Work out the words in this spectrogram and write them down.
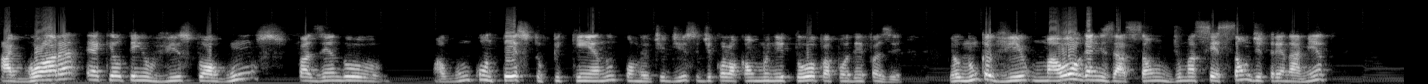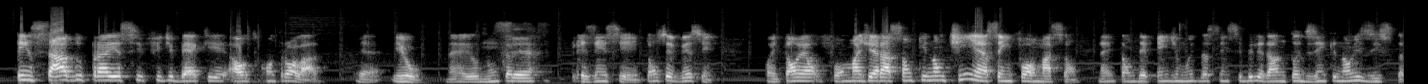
agora é que eu tenho visto alguns fazendo algum contexto pequeno, como eu te disse, de colocar um monitor para poder fazer. Eu nunca vi uma organização de uma sessão de treinamento pensado para esse feedback autocontrolado. É, eu, né? Eu nunca certo. presenciei. Então você vê assim, ou então é, foi uma geração que não tinha essa informação, né? Então depende muito da sensibilidade. Não estou dizendo que não exista,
